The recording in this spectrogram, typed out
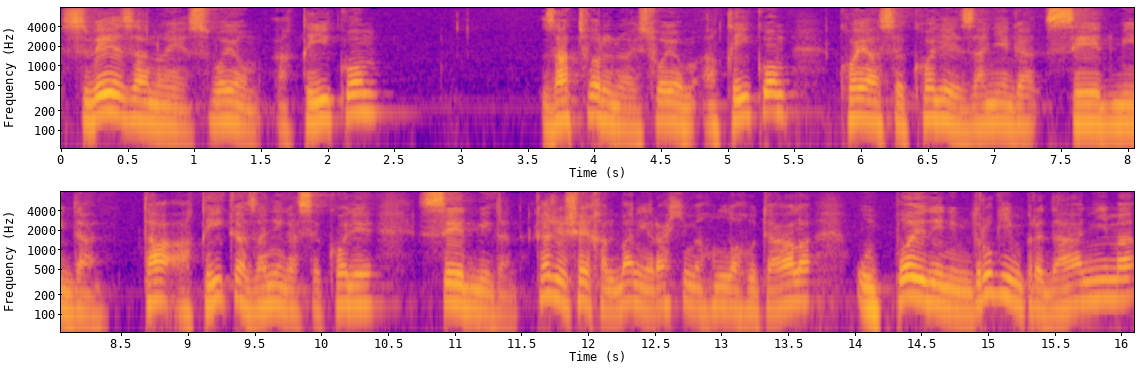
svezano je svojom akikom, zatvoreno je svojom akikom koja se kolje za njega sedmi dan. Ta akika za njega se kolje sedmi dan. Kaže šejh Albani rahimahullahu ta'ala u pojedinim drugim predanjima,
